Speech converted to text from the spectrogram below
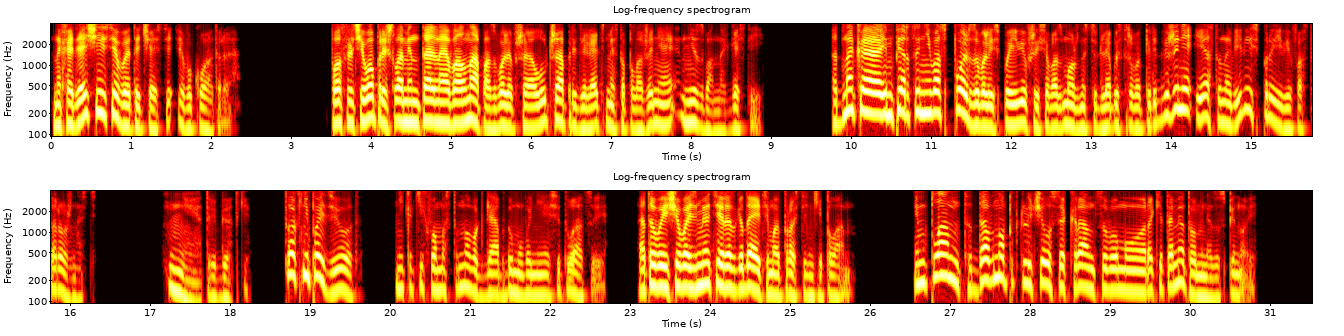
находящиеся в этой части эвакуатора. После чего пришла ментальная волна, позволившая лучше определять местоположение незваных гостей. Однако имперцы не воспользовались появившейся возможностью для быстрого передвижения и остановились, проявив осторожность. Нет, ребятки, так не пойдет. Никаких вам остановок для обдумывания ситуации. А то вы еще возьмете и разгадаете мой простенький план. Имплант давно подключился к ранцевому ракетомету у меня за спиной.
